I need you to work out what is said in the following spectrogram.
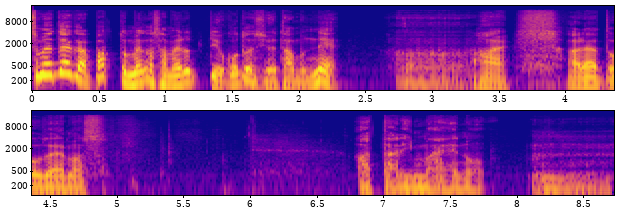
冷たいからパッと目が覚めるっていうことですよ多分ね。はい。ありがとうございます。当たり前のうん。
